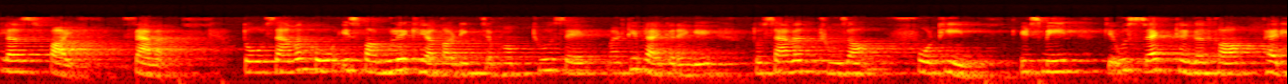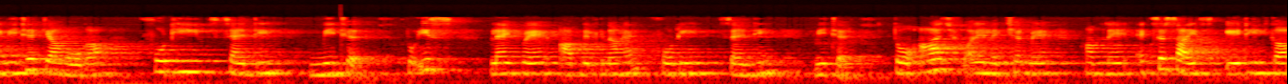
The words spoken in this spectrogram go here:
प्लस फाइव सेवन तो सेवन को इस फार्मूले के अकॉर्डिंग जब हम टू से मल्टीप्लाई करेंगे तो सेवन टू ज़ा फोर्टीन इट्स मीन कि उस रेक्टेंगल का पेरीमीटर क्या होगा? 14 सेंटीमीटर। तो इस ब्लैंक में आपने लिखना है 14 सेंटीमीटर। तो आज वाले लेक्चर में हमने एक्सरसाइज 18 का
